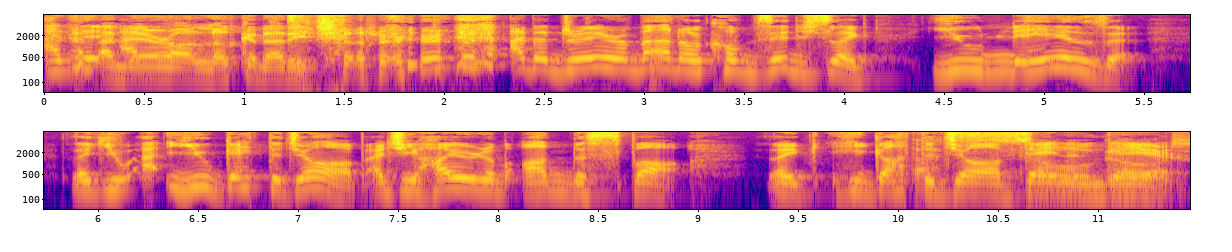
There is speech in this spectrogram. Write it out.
And, and they're and, all looking at each other. and Andrea Romano comes in, she's like, you nailed it. Like you, you get the job. And she hired him on the spot. Like he got That's the job so then and good. there.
